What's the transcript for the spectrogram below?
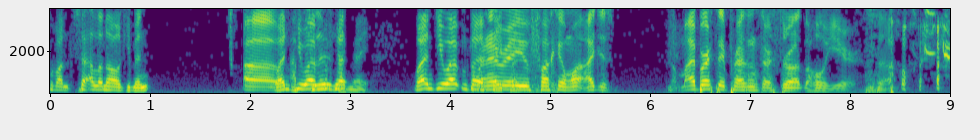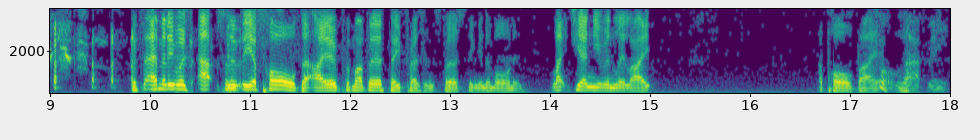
Come on, settle an argument. Uh, When do you open? Absolutely, mate. When do you open birthday whenever you fucking want. I just my birthday presents are throughout the whole year. So Because Emily was absolutely appalled that I opened my birthday presents first thing in the morning. Like genuinely, like appalled by it. Fuck that, mate.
